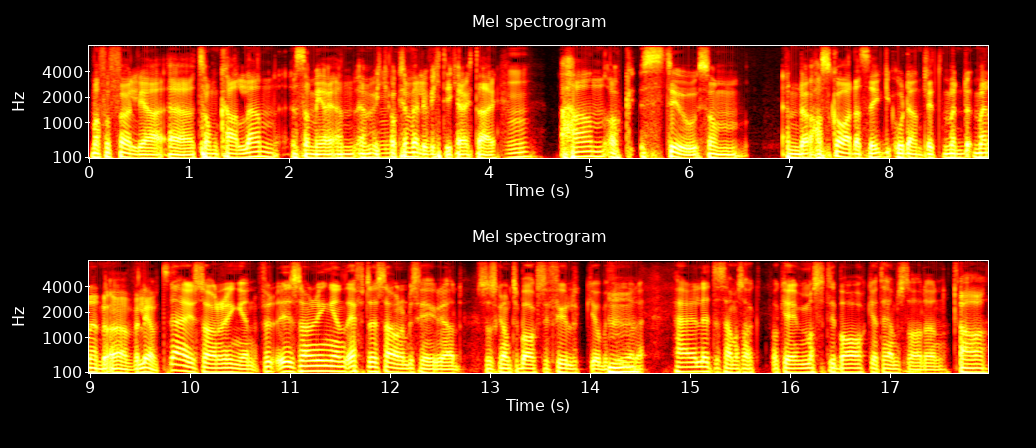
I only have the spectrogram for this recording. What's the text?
man får följa eh, Tom Cullen som är en, en, också en väldigt viktig karaktär. Mm. Han och Stu som ändå har skadat sig ordentligt men, men ändå överlevt. Det här är ju Sagan. För i Sagan efter Sauron besegrad, så ska de tillbaka till Fylke och befria Mm. det. Här är lite samma sak. Okej, vi måste tillbaka till hemstaden. Ja,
